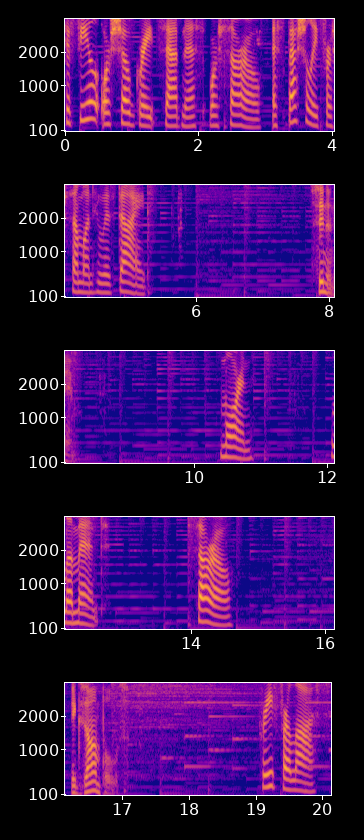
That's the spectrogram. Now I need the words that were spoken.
To feel or show great sadness or sorrow, especially for someone who has died. Synonym Mourn, Lament, Sorrow, Examples Grieve for loss.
